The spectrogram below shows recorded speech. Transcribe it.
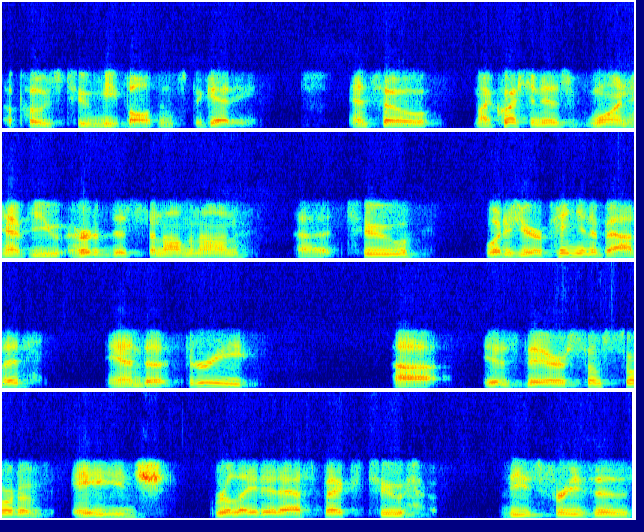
opposed to meatballs and spaghetti. And so, my question is one, have you heard of this phenomenon? Uh, two, what is your opinion about it? And uh, three, uh, is there some sort of age related aspects to these freezes?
